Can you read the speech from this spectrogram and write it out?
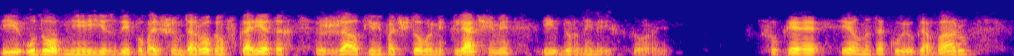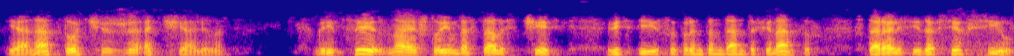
и удобнее езды по большим дорогам в каретах с жалкими почтовыми клячами и дурными рессорами. Фуке сел на такую габару, и она тотчас же отчалила. Гребцы, зная, что им досталась честь вести суперинтенданта финансов, старались изо всех сил,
